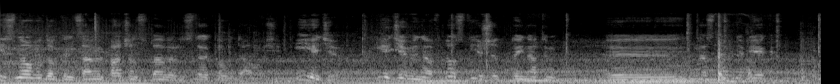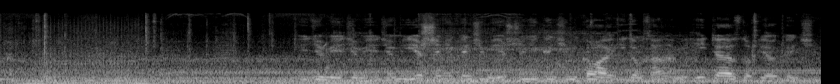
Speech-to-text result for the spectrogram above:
i znowu dokręcamy, patrząc w prawe lusterko udało się. I jedziemy. Jedziemy na wprost jeszcze tutaj na tym yy, następny bieg. Jedziemy, jedziemy, jedziemy. Jeszcze nie kręcimy, jeszcze nie kręcimy. Koła idą za nami i teraz dopiero kręcimy.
